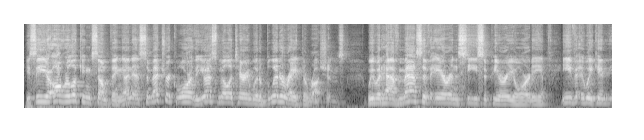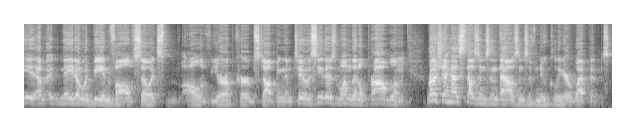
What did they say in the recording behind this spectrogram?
You see, you're overlooking something. In a symmetric war, the U.S. military would obliterate the Russians. We would have massive air and sea superiority. Even we could uh, NATO would be involved, so it's all of Europe curb stomping them too. See, there's one little problem. Russia has thousands and thousands of nuclear weapons.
